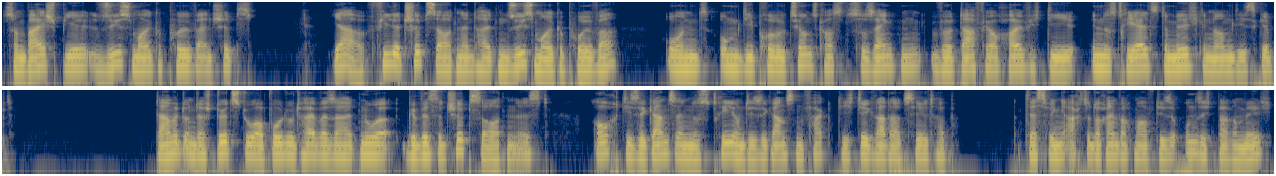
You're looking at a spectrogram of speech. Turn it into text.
Zum Beispiel Süßmolkepulver in Chips. Ja, viele Chipsorten enthalten Süßmolkepulver und um die Produktionskosten zu senken, wird dafür auch häufig die industriellste Milch genommen, die es gibt. Damit unterstützt du, obwohl du teilweise halt nur gewisse Chipsorten isst, auch diese ganze Industrie und diese ganzen Fakten, die ich dir gerade erzählt habe. Deswegen achte doch einfach mal auf diese unsichtbare Milch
